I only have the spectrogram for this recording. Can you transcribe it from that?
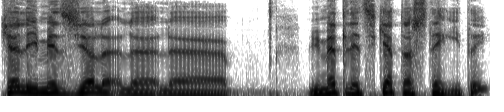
que les médias le- le- le- lui mettent l'étiquette austérité.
